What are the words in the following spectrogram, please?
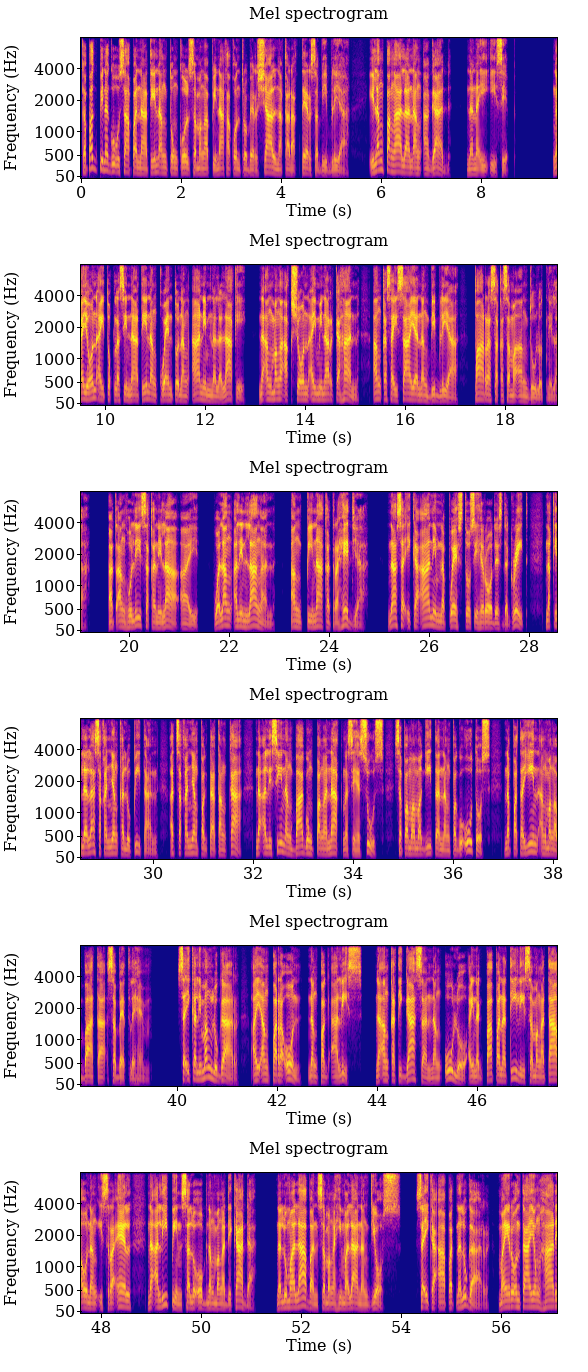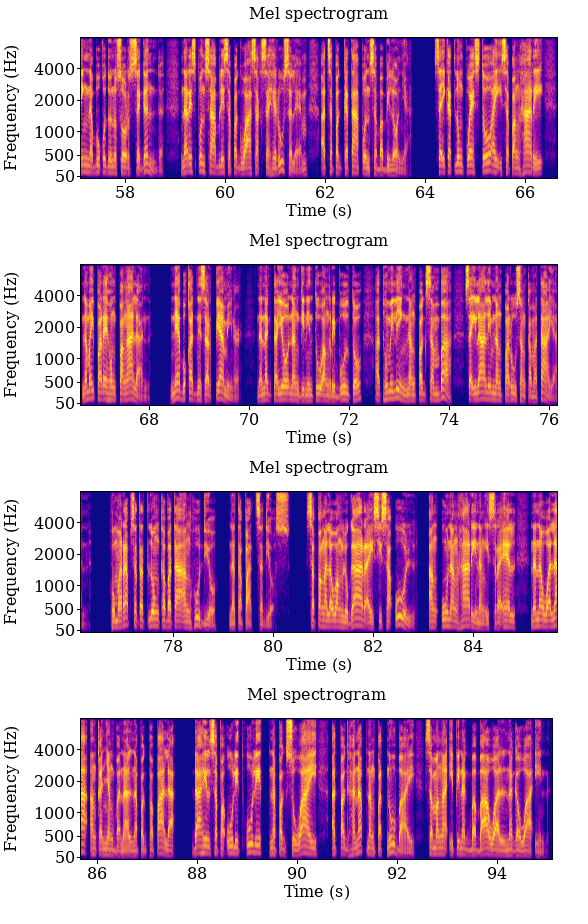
Kapag pinag-uusapan natin ang tungkol sa mga pinakakontrobersyal na karakter sa Biblia, ilang pangalan ang agad na naiisip. Ngayon ay tuklasin natin ang kwento ng anim na lalaki na ang mga aksyon ay minarkahan ang kasaysayan ng Biblia para sa kasamaang dulot nila. At ang huli sa kanila ay walang alinlangan ang pinakatrahedya. Nasa ika-anim na pwesto si Herodes the Great na kilala sa kanyang kalupitan at sa kanyang pagtatangka na alisin ang bagong panganak na si Jesus sa pamamagitan ng pag-uutos na patayin ang mga bata sa Bethlehem. Sa ikalimang lugar ay ang paraon ng pag-alis na ang katigasan ng ulo ay nagpapanatili sa mga tao ng Israel na alipin sa loob ng mga dekada na lumalaban sa mga himala ng Diyos. Sa ikaapat na lugar, mayroon tayong Haring Nabucodonosor II na responsable sa pagwasak sa Jerusalem at sa pagkatapon sa Babylonia. Sa ikatlong pwesto ay isa pang hari na may parehong pangalan, Nebuchadnezzar Piaminer, na nagtayo ng ginintuang rebulto at humiling ng pagsamba sa ilalim ng parusang kamatayan. Humarap sa tatlong kabataang Hudyo na tapat sa Diyos. Sa pangalawang lugar ay si Saul, ang unang hari ng Israel na nawala ang kanyang banal na pagpapala dahil sa paulit-ulit na pagsuway at paghanap ng patnubay sa mga ipinagbabawal na gawain.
